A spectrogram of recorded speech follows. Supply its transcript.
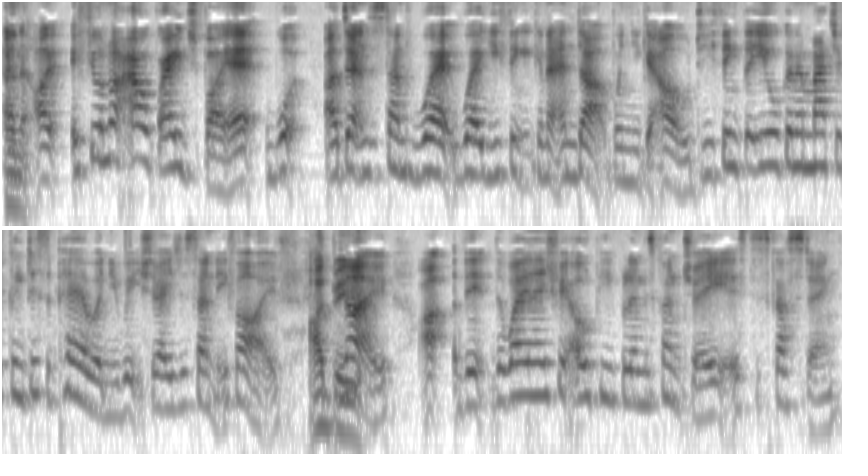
And, And- I, if you're not outraged by it, what I don't understand where where you think you're going to end up when you get old. Do you think that you're going to magically disappear when you reach the age of seventy five? I'd be No, I, the the way they treat old people in this country is disgusting.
